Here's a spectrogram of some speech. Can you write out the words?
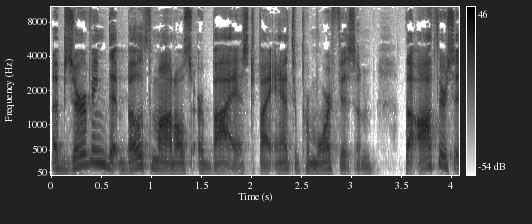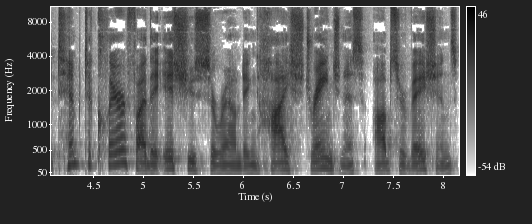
Observing that both models are biased by anthropomorphism, the authors attempt to clarify the issues surrounding high strangeness observations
